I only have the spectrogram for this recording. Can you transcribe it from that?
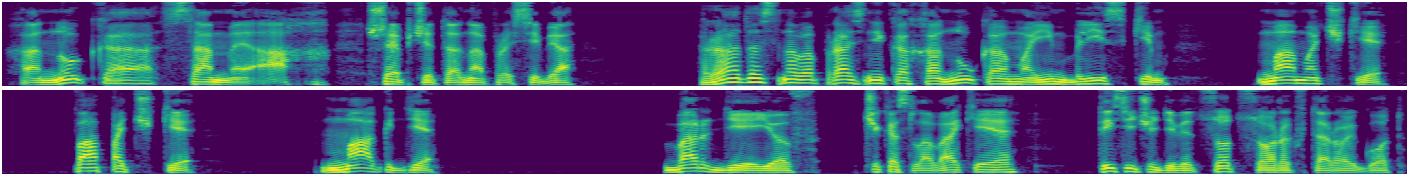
«Ханука Самеах», — шепчет она про себя, — радостного праздника Ханука моим близким, мамочке, папочке, Магде. Бардеев, Чехословакия, 1942 год.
